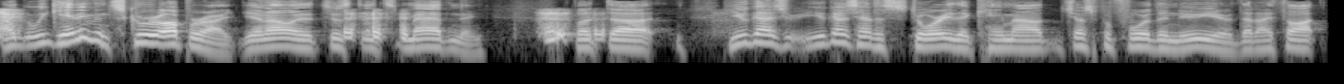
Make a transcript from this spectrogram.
I, we can't even screw up right. You know, it's just it's maddening. But uh, you guys you guys had a story that came out just before the new year that I thought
